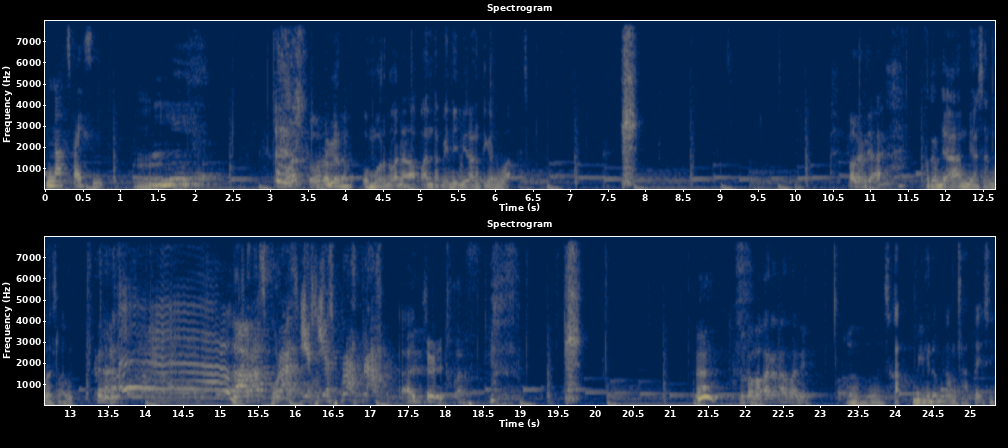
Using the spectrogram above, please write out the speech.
not spicy. Umur? Umur berapa? Umur 28 tapi dibilang 32. Pekerjaan? Pekerjaan biasa nguras laut. Laras, kuras, yes, yes, plah, plah. Acuy. Nah, suka makanan apa nih? Oh, sekat bingung ngidam-ngidam sate sih.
